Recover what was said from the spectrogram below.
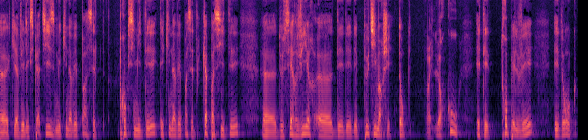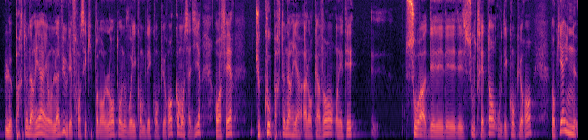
euh, qui avaient l'expertise, mais qui n'avaient pas cette proximité et qui n'avaient pas cette capacité euh, de servir euh, des, des, des, petits marchés. Donc, oui. leur coût était trop élevé et donc, le partenariat, et on l'a vu, les Français qui pendant longtemps nous voyaient comme des concurrents, commencent à dire on va faire du copartenariat. Alors qu'avant, on était soit des, sous-traitants ou des concurrents. Donc il y a une,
